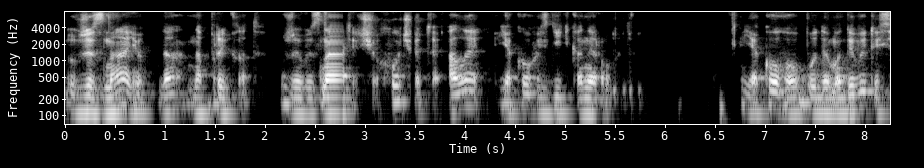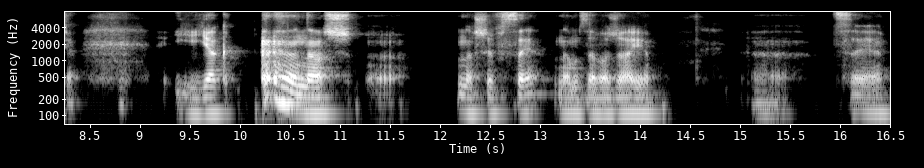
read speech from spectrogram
вже знаю, да, наприклад, вже ви знаєте, що хочете, але якогось дідька не робите. Якого будемо дивитися, і як наш, е, наше все нам заважає е, це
